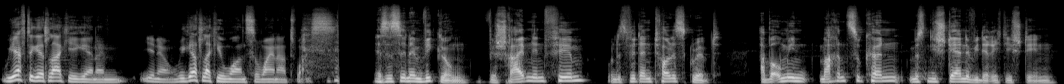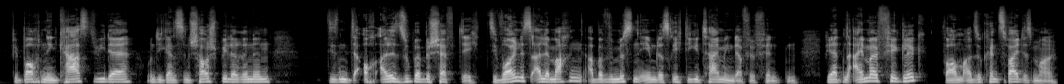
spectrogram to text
we have to get lucky again. And, you know, we got lucky once, so why not twice? Es ist in Entwicklung. Wir schreiben den Film und es wird ein tolles Skript. Aber um ihn machen zu können, müssen die Sterne wieder richtig stehen. Wir brauchen den Cast wieder und die ganzen Schauspielerinnen. Die sind auch alle super beschäftigt. Sie wollen es alle machen, aber wir müssen eben das richtige Timing dafür finden. Wir hatten einmal viel Glück, warum also kein zweites Mal?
